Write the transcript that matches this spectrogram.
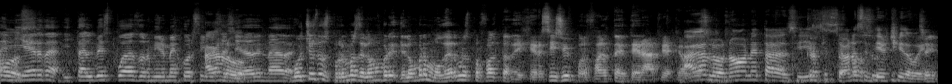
chavos. de mierda y tal vez puedas dormir mejor sin Háganlo. necesidad de nada. Muchos de los problemas del hombre, del hombre moderno es por falta de ejercicio y por falta de terapia, cabrón. Háganlo, no, neta, sí, Creo que se van a sentir chido, güey. Sí.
